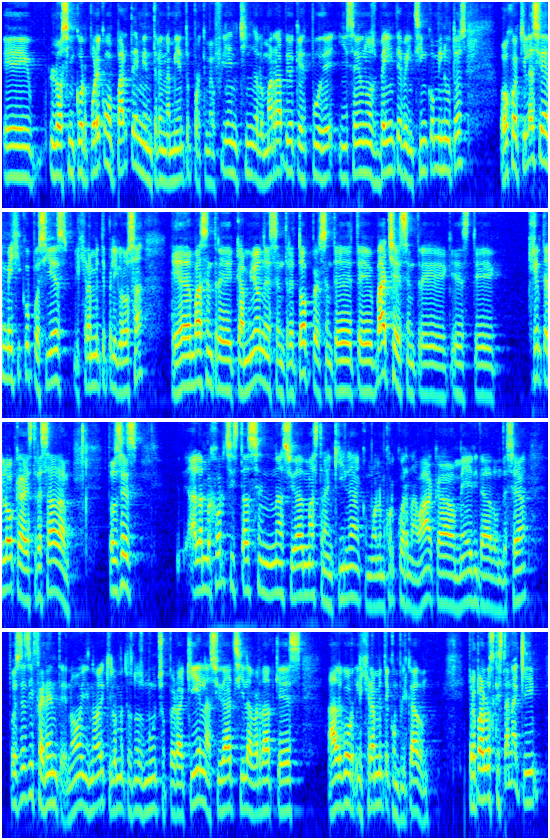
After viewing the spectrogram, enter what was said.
Eh, los incorporé como parte de mi entrenamiento porque me fui en chinga lo más rápido que pude. Hice unos 20, 25 minutos. Ojo, aquí en la Ciudad de México pues sí es ligeramente peligrosa. Eh, vas entre camiones, entre toppers, entre, baches, entre este, gente loca, estresada. Entonces, a lo mejor si estás en una ciudad más tranquila, como a lo mejor Cuernavaca o Mérida, donde sea, pues es diferente, ¿no? Y 9 kilómetros no es mucho, pero aquí en la ciudad sí, la verdad que es algo ligeramente complicado. Pero para los que están aquí,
